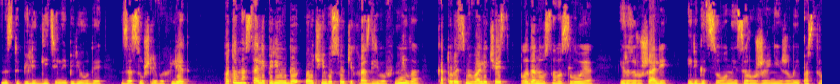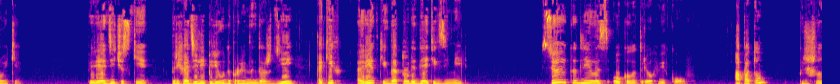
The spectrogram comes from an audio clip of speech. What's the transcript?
Наступили длительные периоды засушливых лет – Потом настали периоды очень высоких разливов Нила, которые смывали часть плодоносного слоя и разрушали ирригационные сооружения и жилые постройки. Периодически приходили периоды проливных дождей, таких редких до то ли для этих земель. Все это длилось около трех веков. А потом пришло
